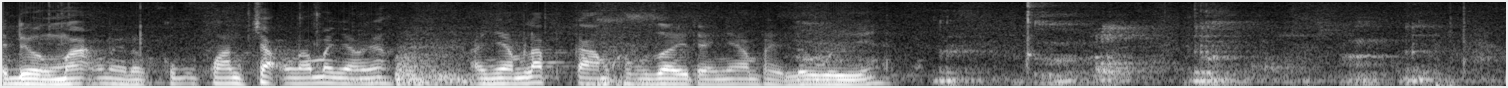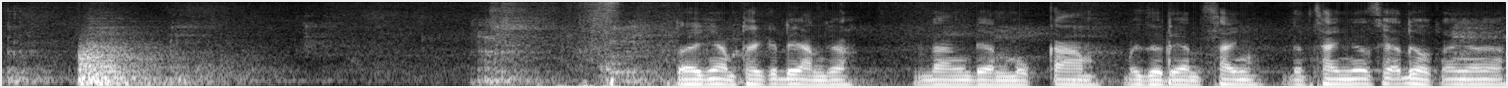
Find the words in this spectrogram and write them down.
Cái đường mạng này nó cũng quan trọng lắm anh em nhé anh em lắp cam không dây thì anh em phải lưu ý. Đây, anh em thấy cái đèn chưa? Đang đèn màu cam, bây giờ đèn xanh. Đèn xanh nó sẽ được anh em nhé.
